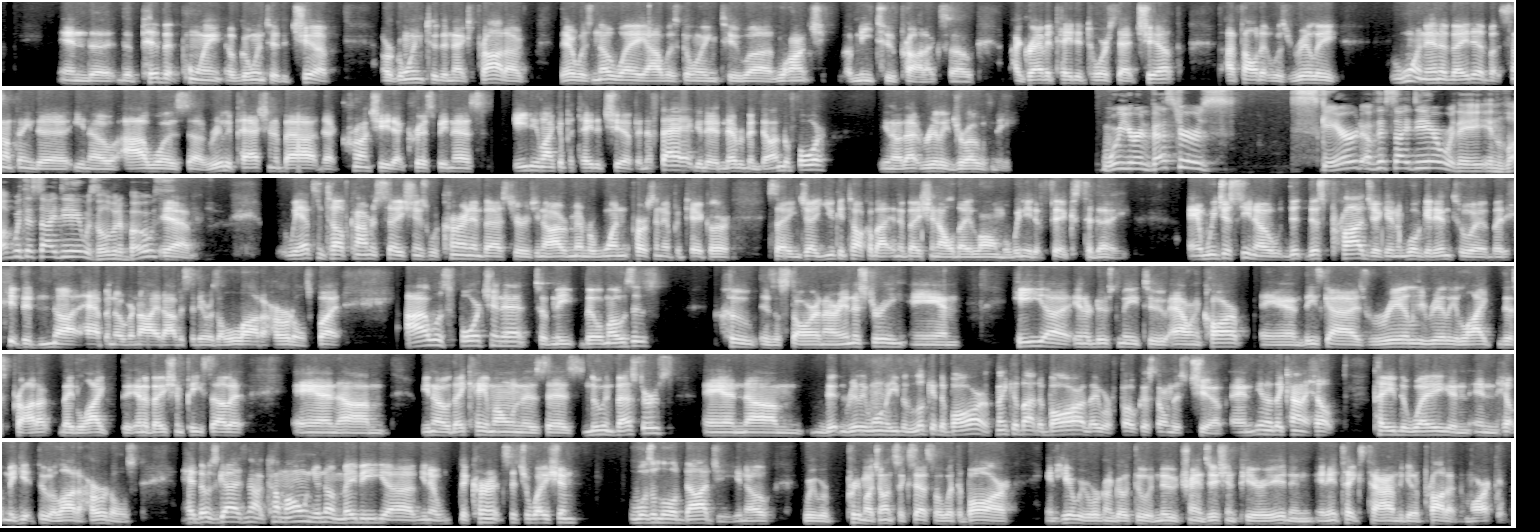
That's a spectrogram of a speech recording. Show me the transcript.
And the the pivot point of going to the chip or going to the next product, there was no way I was going to uh, launch a Me Too product. So I gravitated towards that chip. I thought it was really one innovative, but something that you know I was uh, really passionate about. That crunchy, that crispiness, eating like a potato chip, and the fact that it had never been done before you know, that really drove me. Were your investors scared of this idea? Were they in love with this idea? Was a little bit of both? Yeah. We had some tough conversations with current investors. You know, I remember one person in particular saying, Jay, you can talk about innovation all day long, but we need a fix today. And we just, you know, th- this project, and we'll get into it, but it did not happen overnight. Obviously, there was a lot of hurdles, but I was fortunate to meet Bill Moses who is a star in our industry. And he uh, introduced me to Alan carp and these guys really, really liked this product. They liked the innovation piece of it, and um, you know they came on as as new investors and um, didn't really want to even look at the bar or think about the bar. They were focused on this chip, and you know they kind of helped pave the way and and helped me get through a lot of hurdles. Had those guys not come on, you know, maybe uh, you know the current situation was a little dodgy. You know, we were pretty much unsuccessful with the bar. And here we were going to go through a new transition period, and, and it takes time to get a product to market.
